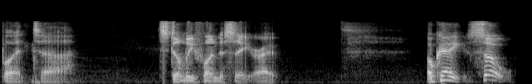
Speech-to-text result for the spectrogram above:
but uh, still be fun to see, right? Okay, so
